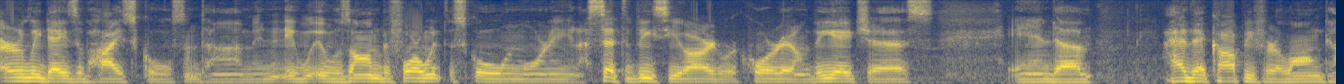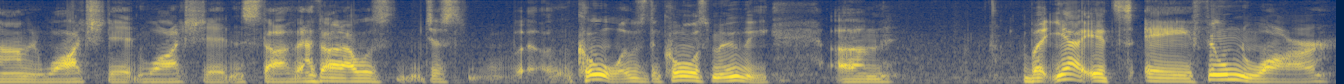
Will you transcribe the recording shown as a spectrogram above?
early days of high school sometime, and it, it was on before I went to school one morning, and I set the VCR to record it on VHS, and. Um, I had that copy for a long time and watched it and watched it and stuff. And I thought I was just uh, cool. It was the coolest movie. Um, but yeah, it's a film noir,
